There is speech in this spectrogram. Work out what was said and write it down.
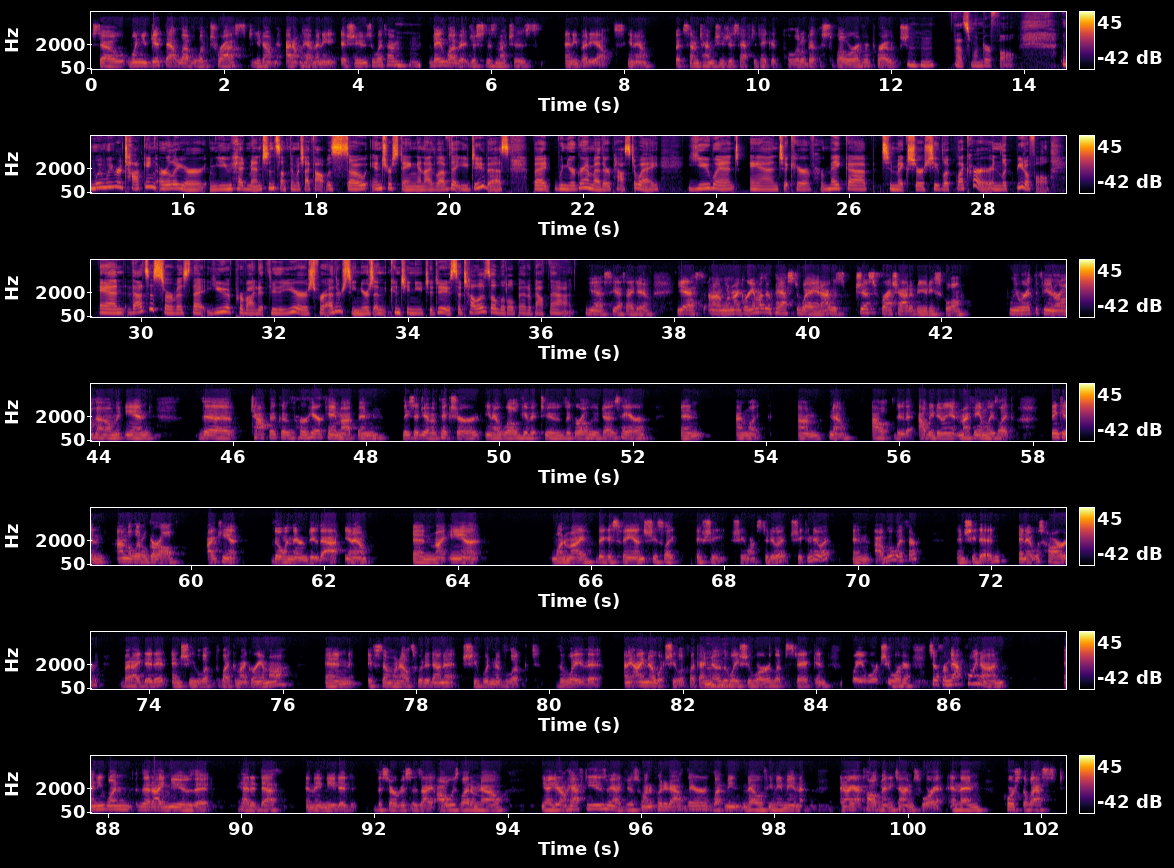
So when you get that level of trust, you don't I don't have any issues with them. Mm-hmm. They love it just as much as anybody else, you know. But sometimes you just have to take a, a little bit slower of approach. Mm-hmm. That's wonderful. When we were talking earlier, you had mentioned something which I thought was so interesting, and I love that you do this. But when your grandmother passed away, you went and took care of her makeup to make sure she looked like her and looked beautiful. And that's a service that you have provided through the years for other seniors and continue to do. So tell us a little bit about that. Yes, yes, I do. Yes, um, when my grandmother passed away, and I was just fresh out of beauty school, we were at the funeral home, and the topic of her hair came up, and they said, You have a picture, you know, we'll give it to the girl who does hair. And I'm like, um, no, I'll do that. I'll be doing it. And my family's like thinking I'm a little girl. I can't go in there and do that, you know? And my aunt, one of my biggest fans, she's like, if she she wants to do it, she can do it. And I'll go with her. And she did. And it was hard, but I did it. And she looked like my grandma. And if someone else would have done it, she wouldn't have looked the way that I mean, I know what she looked like. I know mm-hmm. the way she wore her lipstick and the way she wore hair. So from that point on, anyone that I knew that had a death and they needed the services, I always let them know. You know, you don't have to use me. I just want to put it out there. Let me know if you need me. And, and I got called many times for it. And then, course, the last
